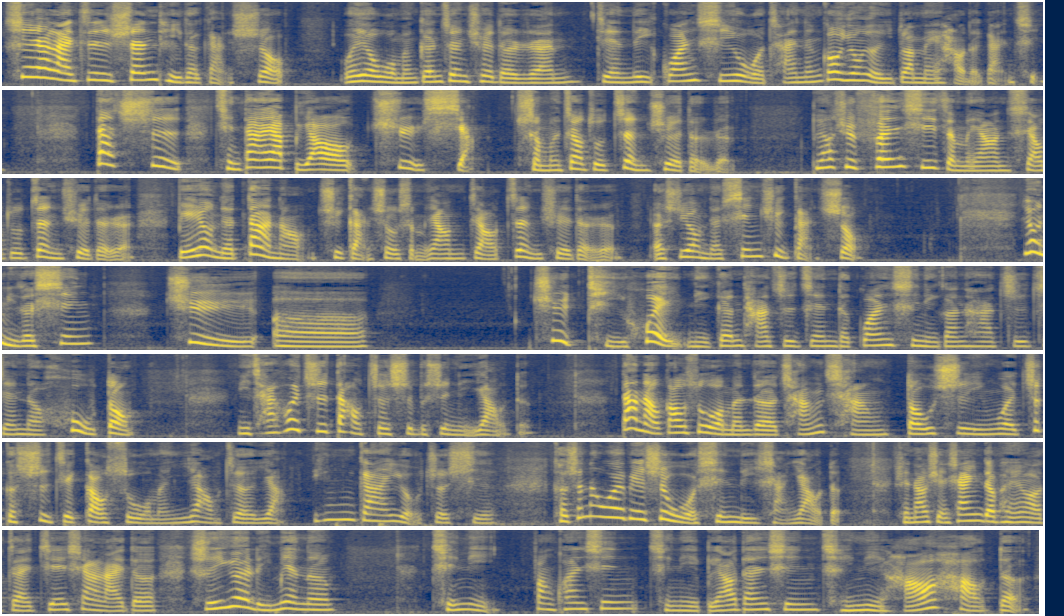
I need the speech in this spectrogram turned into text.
信任来自身体的感受，唯有我们跟正确的人建立关系，我才能够拥有一段美好的感情。但是，请大家不要去想什么叫做正确的人。不要去分析怎么样叫做正确的人，别用你的大脑去感受什么样叫正确的人，而是用你的心去感受，用你的心去呃去体会你跟他之间的关系，你跟他之间的互动，你才会知道这是不是你要的。大脑告诉我们的，常常都是因为这个世界告诉我们要这样，应该有这些，可是那未必是我心里想要的。选到选项一的朋友，在接下来的十一月里面呢，请你放宽心，请你不要担心，请你好好的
